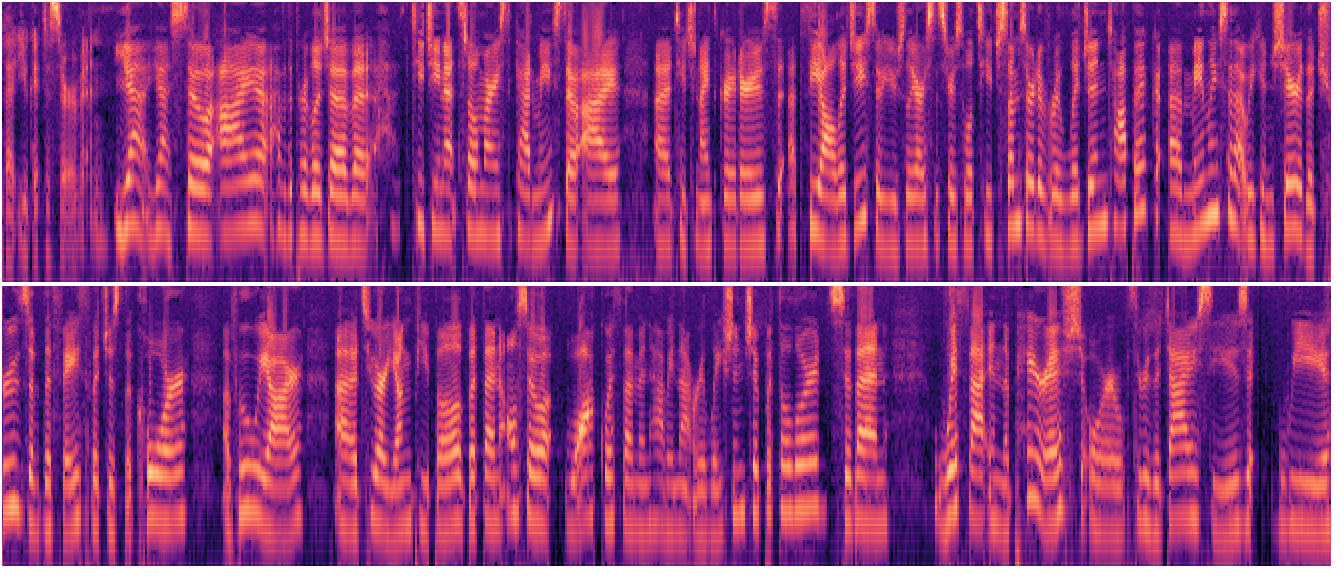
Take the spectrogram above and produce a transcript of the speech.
that you get to serve in? Yeah, yeah. So I have the privilege of uh, teaching at Stella Maris Academy. So I uh, teach ninth graders uh, theology. So usually our sisters will teach some sort of religion topic, uh, mainly so that we can share the truths of the faith, which is the core of who we are, uh, to our young people, but then also walk with them in having that relationship with the Lord. So then with that in the parish or through the diocese, we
